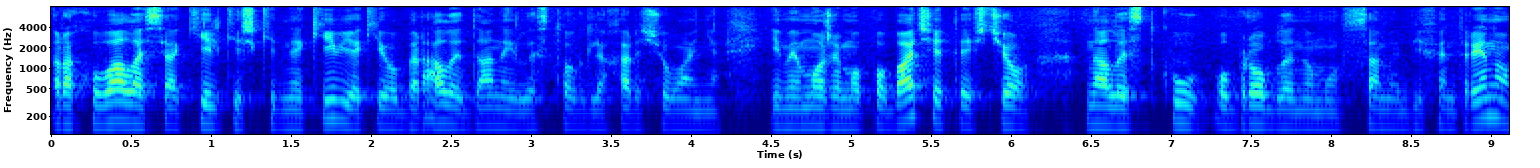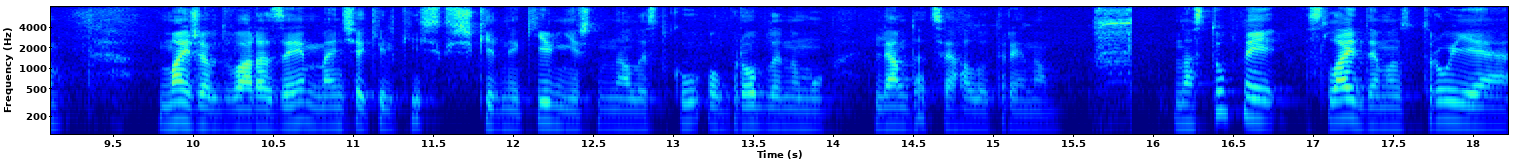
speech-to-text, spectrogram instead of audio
рахувалася кількість шкідників, які обирали даний листок для харчування. І ми можемо побачити, що на листку, обробленому саме біфентрином, майже в два рази менша кількість шкідників, ніж на листку, обробленому лямдацегалотрином. Наступний слайд демонструє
